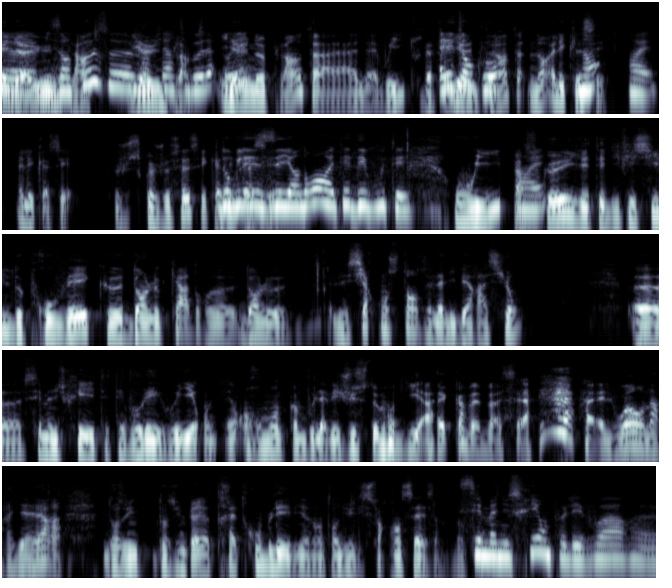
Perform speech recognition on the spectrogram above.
eu- il y a euh, eu mis une en plainte. cause, euh, Il y a eu une Jean-Pierre plainte. Thibaudat Il y a Oui. une plainte. elle- oui, tout à fait. Elle il y a une cours plainte. Non, elle est classée. Non ouais. Elle est classée. Ce que je sais, c'est qu'elle est Donc les ayants droit ont été déboutés. Oui, parce Ouais. qu'il était difficile de prouver que dans le cadre, dans le, les circonstances de la libération, euh, ces manuscrits aient été volés. Vous voyez, on, on remonte, comme vous l'avez justement dit, à, quand même assez à- loin en arrière, dans une, dans une période très troublée, bien entendu, de l'histoire française. Donc, Ces manuscrits, on peut les voir euh,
